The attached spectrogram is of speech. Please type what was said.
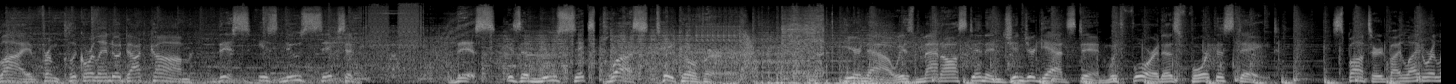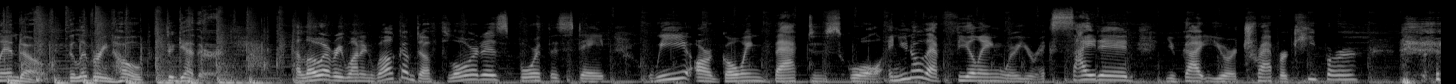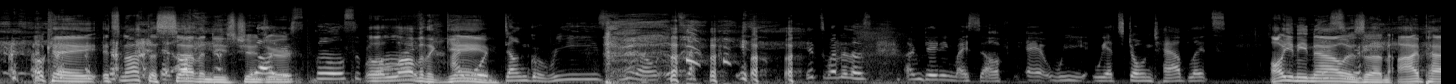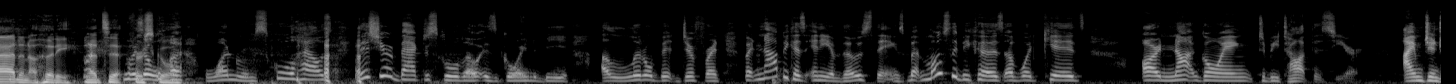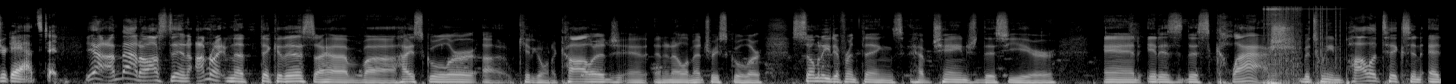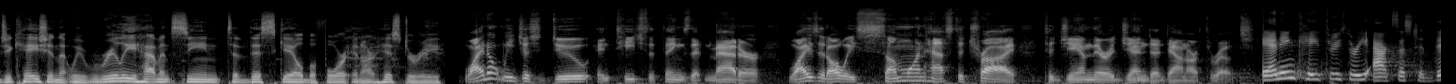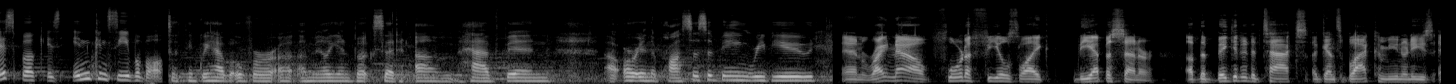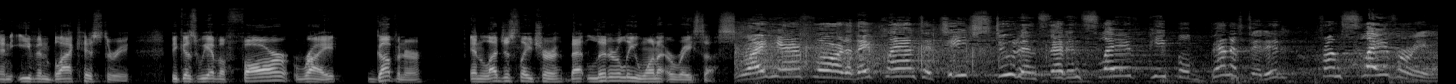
Live from clickorlando.com, this is News 6 at. This is a News 6 Plus takeover. Here now is Matt Austin and Ginger Gadsden with Florida's Fourth Estate. Sponsored by Light Orlando, delivering hope together. Hello, everyone, and welcome to Florida's Fourth Estate. We are going back to school. And you know that feeling where you're excited, you've got your trapper keeper. okay, it's not the seventies, Ginger. Supplies. For the love of the game. I wore dungarees. You know, it's, like, it's one of those. I'm dating myself. Eh, we we had stone tablets. All you need now is an iPad and a hoodie. That's it, it was for a school. One, one room schoolhouse. this year, back to school, though, is going to be a little bit different, but not because any of those things, but mostly because of what kids are not going to be taught this year. I'm Ginger Gadsden. Yeah, I'm Matt Austin. I'm right in the thick of this. I have a high schooler, a kid going to college, and, and an elementary schooler. So many different things have changed this year. And it is this clash between politics and education that we really haven't seen to this scale before in our history. Why don't we just do and teach the things that matter? Why is it always someone has to try to jam their agenda down our throats? Banning K through 3 access to this book is inconceivable. I think we have over a, a million books that um, have been uh, or in the process of being reviewed. And right now, Florida feels like the epicenter of the bigoted attacks against black communities and even black history because we have a far right governor and legislature that literally want to erase us. Right here in Florida, they plan to teach students that enslaved people benefited from slavery.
